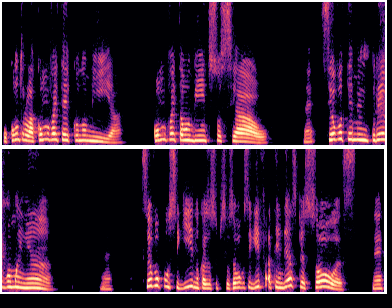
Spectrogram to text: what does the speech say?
o controlar como vai ter a economia, como vai estar o ambiente social, né? se eu vou ter meu emprego amanhã, né? se eu vou conseguir, no caso da subsídio, se eu vou conseguir atender as pessoas, né?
